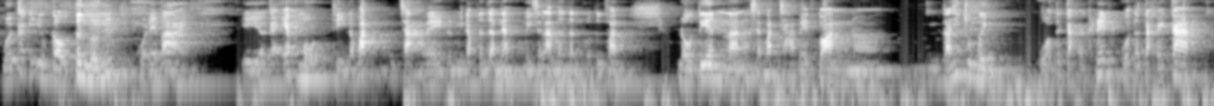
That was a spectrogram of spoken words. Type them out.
với các cái yêu cầu tương ứng của đề bài. Thì uh, cái f1 thì nó bắt trả về mình đọc dần dần nhé mình sẽ làm dần dần của từng phần. Đầu tiên là nó sẽ bắt trả về toàn uh, giá trị trung bình của tất cả các grade của tất cả cái ca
